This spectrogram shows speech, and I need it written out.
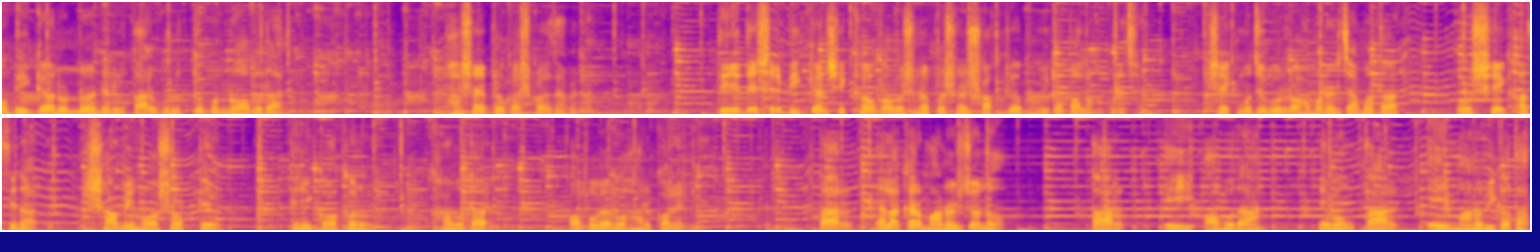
ও বিজ্ঞান উন্নয়নের তার গুরুত্বপূর্ণ অবদান ভাষায় প্রকাশ করা যাবে না। তিনি দেশের বিজ্ঞান, শিক্ষা ও গবেষণা প্রসারে সক্রিয় ভূমিকা পালন করেছেন। শেখ মুজিবুর রহমানের জামাতা ও শেখ হাসিনার স্বামী হওয়া সত্ত্বেও তিনি কখনোই ক্ষমতার অপব্যবহার করেননি। তার এলাকার মানুষজনও তার এই অবদান এবং তার এই মানবিকতা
